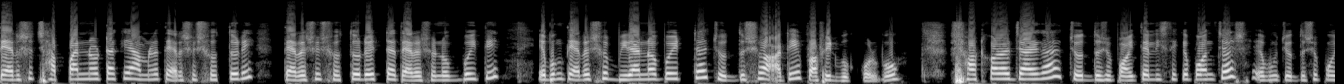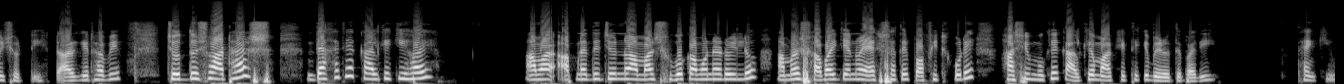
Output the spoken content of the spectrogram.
তেরোশো ছাপ্পান্নটাকে আমরা তেরোশো সত্তরে, তেরোশো সত্তরেরটা তেরোশো নব্বইতে এবং তেরোশো বিরানব্বইটা চোদ্দশো আটে প্রফিট বুক করব। শর্ট করার জায়গা চোদ্দশো পঁয়তাল্লিশ থেকে পঞ্চাশ এবং চোদ্দশো পঁয়ষট্টি। টার্গেট হবে চোদ্দশো আঠাশ। দেখা যাক কালকে কি হয়। আমার, আপনাদের জন্য আমার শুভকামনা রইল। আমরা সবাই যেন একসাথে প্রফিট করে হাসি মুখে কালকে মার্কেট থেকে বেরোতে পারি। থ্যাংক ইউ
